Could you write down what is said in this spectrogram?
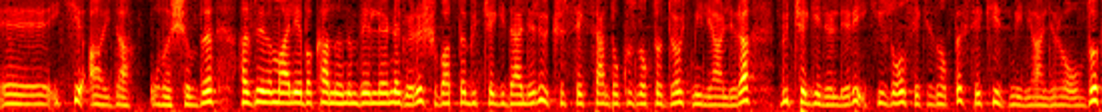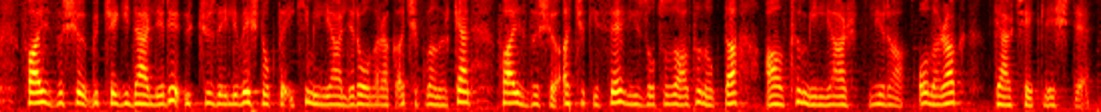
e, iki ayda ulaşıldı. Hazine ve Maliye Bakanlığı'nın verilerine göre Şubat'ta bütçe giderleri 389.4 milyar lira Bütçe gelirleri 218.8 milyar lira oldu. Faiz dışı bütçe giderleri 355.2 milyar lira olarak açıklanırken faiz dışı açık ise 136.6 milyar lira olarak gerçekleşti.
